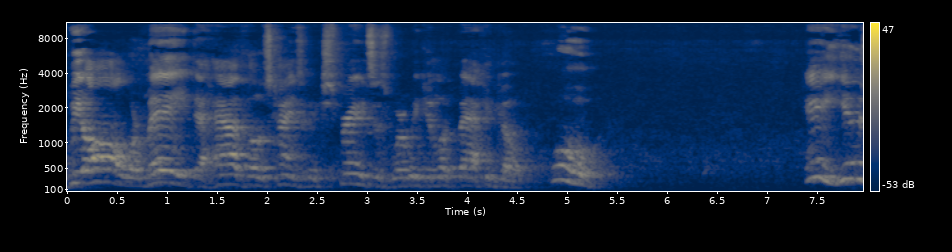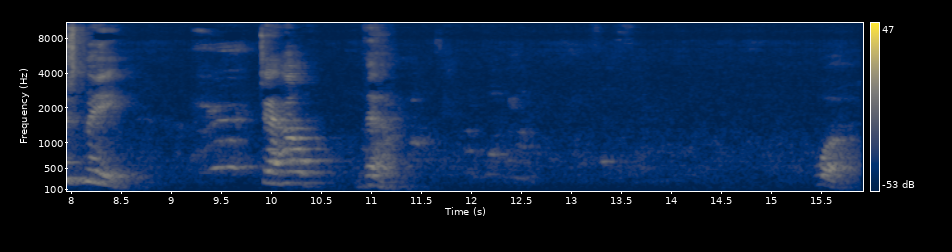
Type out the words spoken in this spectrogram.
we all were made to have those kinds of experiences where we can look back and go, Whoa, He used me to help them. Whoa.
